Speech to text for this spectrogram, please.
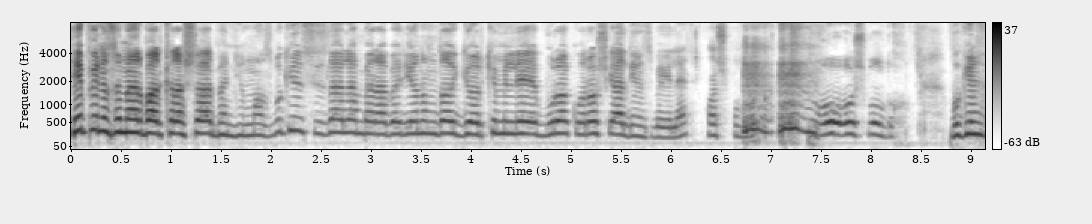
Hepinize merhaba arkadaşlar ben Yılmaz. Bugün sizlerle beraber yanımda Görkem ile Burak var. Hoş geldiniz beyler. Hoş bulduk. o hoş bulduk. Bugün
